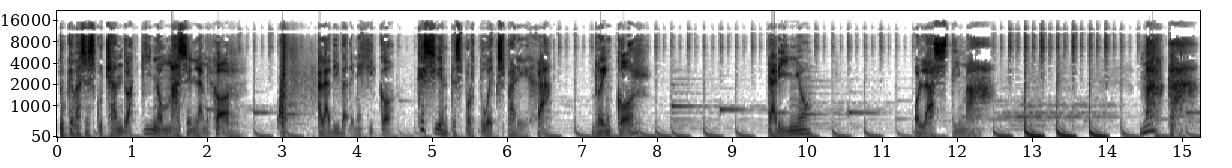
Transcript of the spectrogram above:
tú que vas escuchando aquí nomás en la mejor. A la diva de México, ¿qué sientes por tu expareja? ¿Rencor? ¿Cariño? ¿O lástima? Marca.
